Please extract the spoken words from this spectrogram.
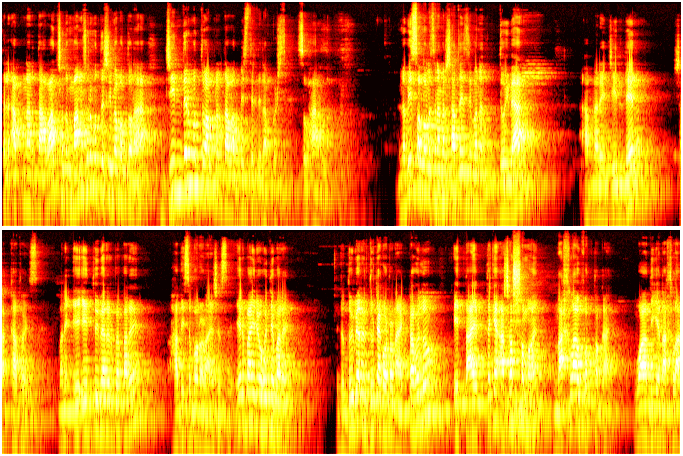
তাহলে আপনার দাওয়াত শুধু মানুষের মধ্যে সীমাবদ্ধ না, জিনদের মধ্যেও আপনার দাওয়াত বিস্তৃতি লাভ করছে। সুহান আল্লাহ নবী সাল্লা সাল্লামের সাথে জীবনে দুইবার আপনার এই জিনদের সাক্ষাৎ হয়েছে। মানে এই দুইবারের ব্যাপারে হাদিসে বর্ণনা এসেছে। এর বাইরেও হইতে পারে। কিন্তু দুইবারের দুইটা ঘটনা, একটা হলো এই তাইপ থেকে আসার সময় নাখলা উপত্যকায়, ওয়া দিয়ে নাখলা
